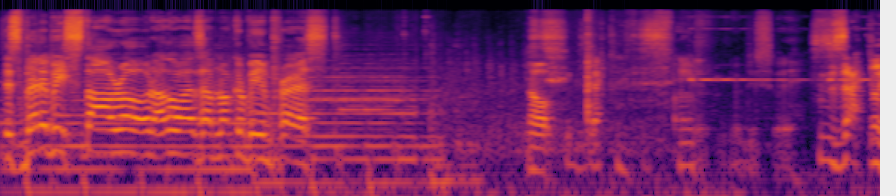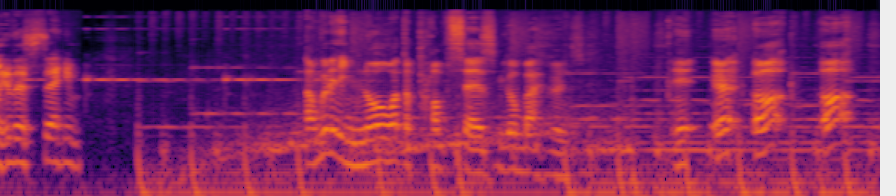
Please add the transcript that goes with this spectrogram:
This better be Star Road, otherwise I'm not gonna be impressed. No. It's exactly the same. It's exactly the same. I'm gonna ignore what the prompt says and go backwards. Eh, eh, oh, oh, oh,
